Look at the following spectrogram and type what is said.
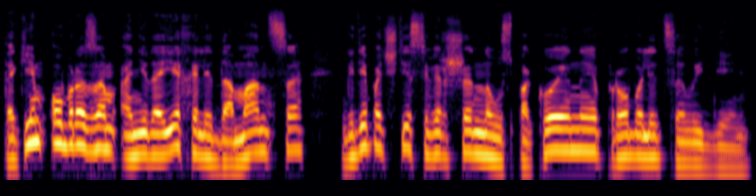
Таким образом, они доехали до Манса, где почти совершенно успокоенные пробыли целый день.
